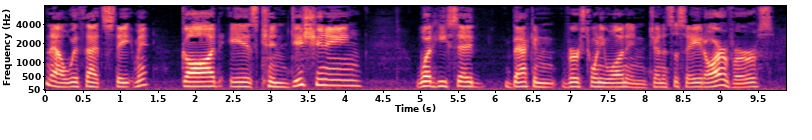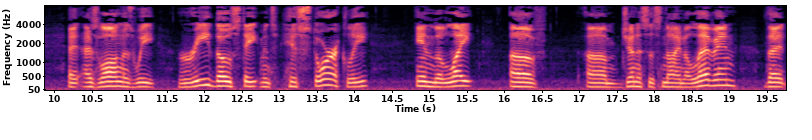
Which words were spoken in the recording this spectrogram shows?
Now with that statement, God is conditioning what he said back in verse 21 in Genesis 8, our verse, as long as we read those statements historically in the light of um, Genesis 9:11, that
